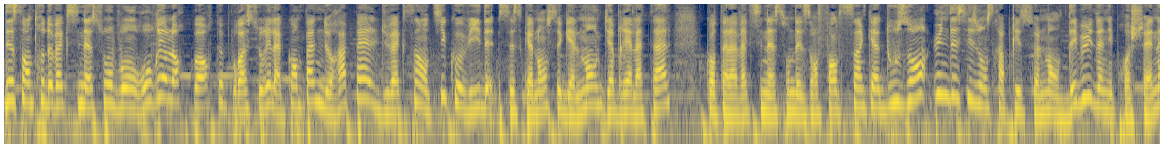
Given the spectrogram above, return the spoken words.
Des centres de vaccination vont rouvrir leurs portes pour assurer la campagne de rappel du vaccin anti-Covid. C'est ce qu'annonce également Gabriel Attal. Quant à la vaccination des enfants de 5 à 12 ans, une décision sera prise seulement au début de l'année prochaine.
